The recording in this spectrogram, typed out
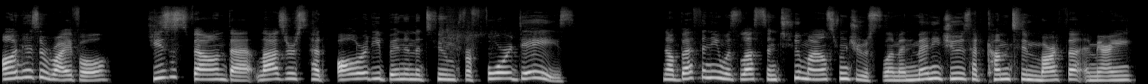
On his arrival, Jesus found that Lazarus had already been in the tomb for four days. Now, Bethany was less than two miles from Jerusalem, and many Jews had come to Martha and Mary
